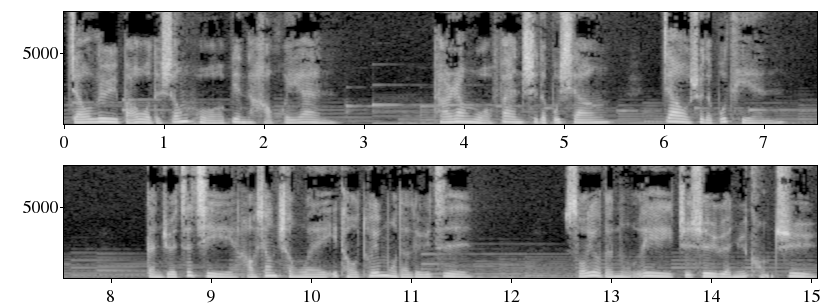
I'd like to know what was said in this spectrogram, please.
焦虑把我的生活变得好灰暗，它让我饭吃得不香。觉睡得不甜，感觉自己好像成为一头推磨的驴子，所有的努力只是源于恐惧，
